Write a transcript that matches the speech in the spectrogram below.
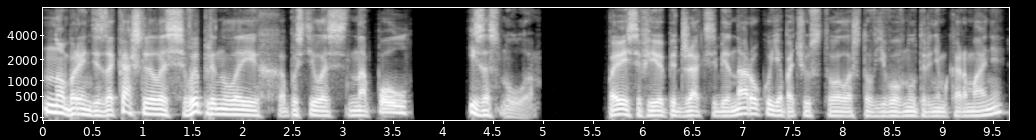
но Бренди закашлялась, выплюнула их, опустилась на пол и заснула. Повесив ее пиджак себе на руку, я почувствовала, что в его внутреннем кармане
